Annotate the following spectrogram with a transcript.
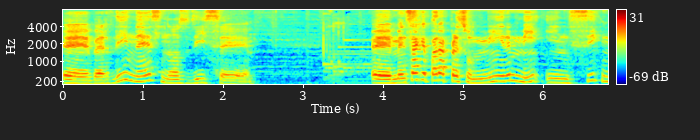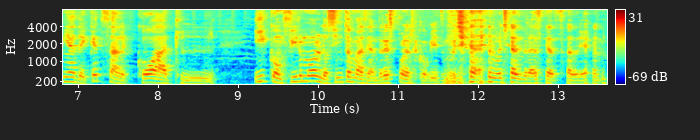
eh, Verdines nos dice... eh, mensaje para presumir mi insignia de Quetzalcoatl. Y confirmo los síntomas de Andrés por el COVID. Muchas, muchas gracias, Adrián.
